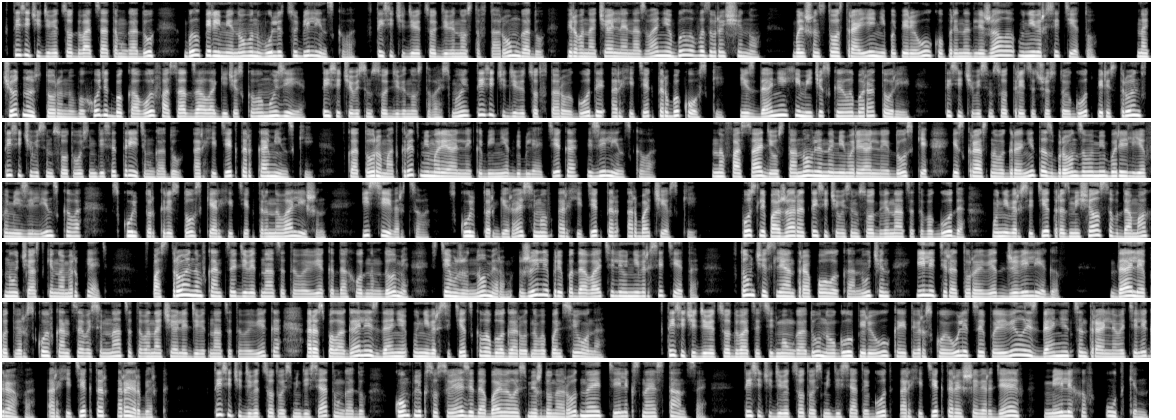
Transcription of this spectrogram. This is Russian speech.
В 1920 году был переименован в улицу Белинского. В 1992 году первоначальное название было возвращено — Большинство строений по переулку принадлежало университету. На четную сторону выходит боковой фасад зоологического музея. 1898-1902 годы архитектор Быковский и здание химической лаборатории. 1836 год перестроен в 1883 году архитектор Каминский, в котором открыт мемориальный кабинет-библиотека Зелинского. На фасаде установлены мемориальные доски из красного гранита с бронзовыми барельефами Зелинского, скульптор Крестовский, архитектор Новолишин, и Северцева, скульптор Герасимов, архитектор Арбачевский. После пожара 1812 года университет размещался в домах на участке номер 5. В построенном в конце XIX века доходном доме с тем же номером жили преподаватели университета — в том числе антрополог Анучин и литературовед Джавелегов. Далее по Тверской в конце XVIII – начале XIX века располагались здания университетского благородного пансиона. В 1927 году на углу переулка и Тверской улицы появилось здание Центрального телеграфа, архитектор Рерберг. В 1980 году комплексу связи добавилась международная телексная станция — 1980 год, архитекторы Шевердяев, Мелехов, Уткин.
